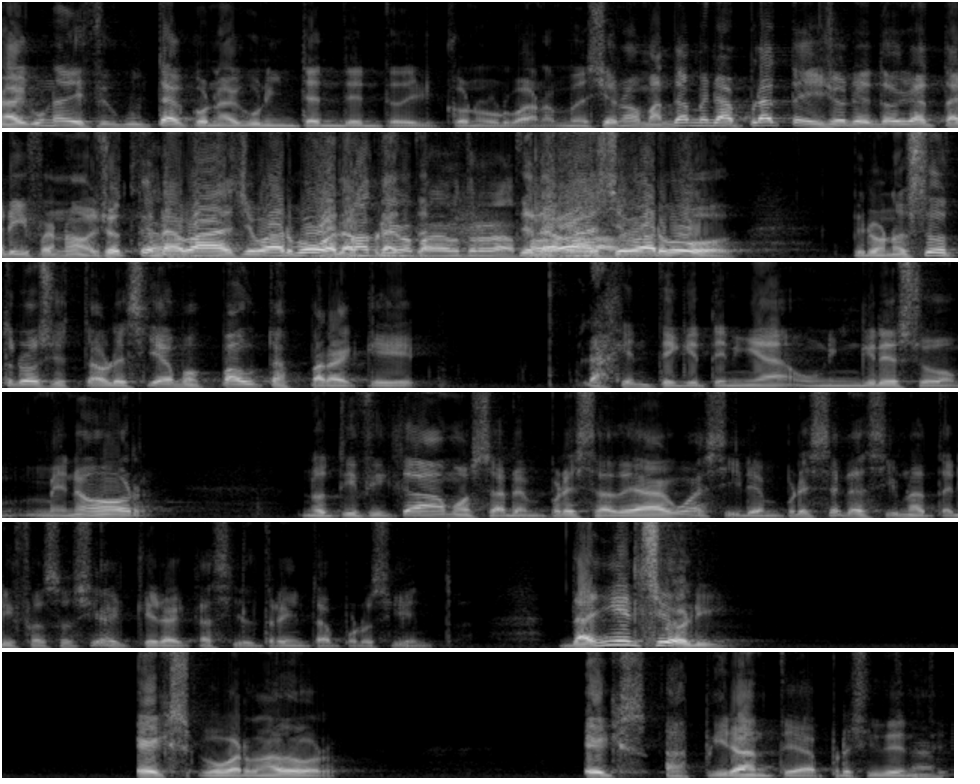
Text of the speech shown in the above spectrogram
alguna dificultad con algún intendente del conurbano. Me decía, no, mandame la plata y yo le doy la tarifa. No, yo te la vas a llevar vos a la plata. te la vas a llevar vos. Pero nosotros establecíamos pautas para que la gente que tenía un ingreso menor, notificábamos a la empresa de aguas y la empresa le hacía una tarifa social que era casi el 30%. Daniel Scioli, ex gobernador, ex aspirante a presidente,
